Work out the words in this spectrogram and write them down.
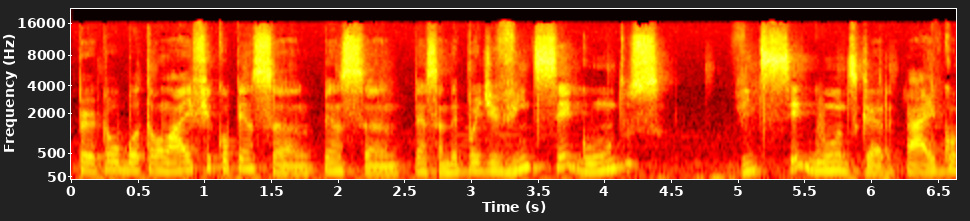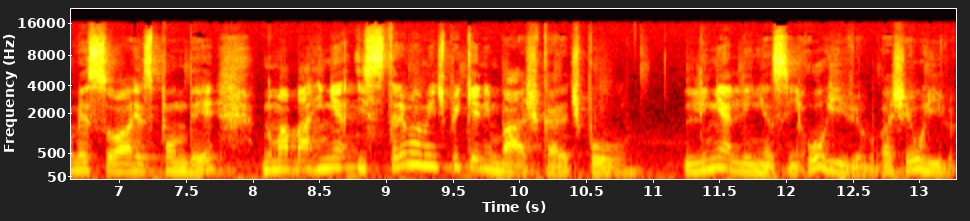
apertou o botão lá e ficou pensando, pensando, pensando. Depois de 20 segundos, 20 segundos, cara. Aí começou a responder numa barrinha extremamente pequena embaixo, cara. Tipo, linha a linha, assim. Horrível. Achei horrível.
